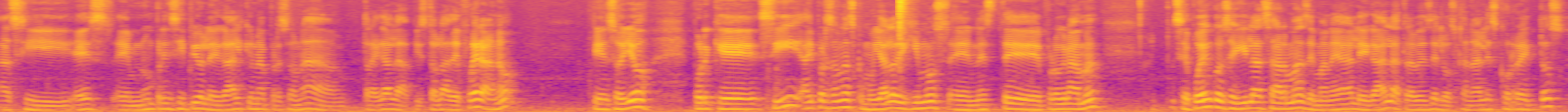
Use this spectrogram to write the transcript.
a si es en un principio legal que una persona traiga la pistola de fuera, ¿no? Pienso yo, porque sí, hay personas, como ya lo dijimos en este programa, se pueden conseguir las armas de manera legal a través de los canales correctos,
